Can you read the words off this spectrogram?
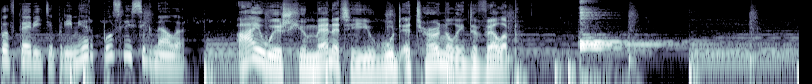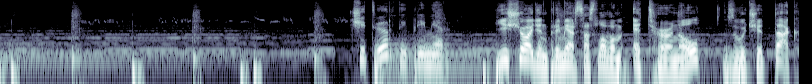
Повторите пример после сигнала. I wish humanity would eternally develop. Четвертый пример. Еще один пример со словом eternal звучит так.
